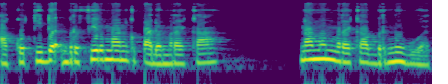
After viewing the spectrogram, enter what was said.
Aku tidak berfirman kepada mereka, namun mereka bernubuat.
